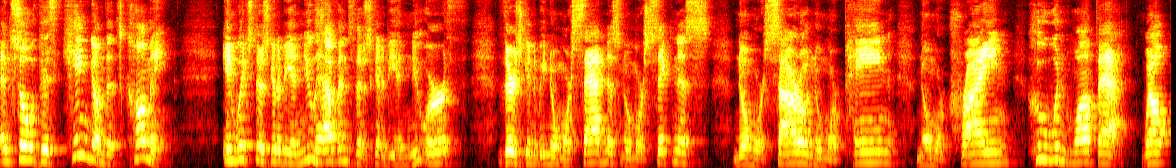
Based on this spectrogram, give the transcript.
And so, this kingdom that's coming, in which there's going to be a new heavens, there's going to be a new earth, there's going to be no more sadness, no more sickness, no more sorrow, no more pain, no more crying. Who wouldn't want that? Well,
